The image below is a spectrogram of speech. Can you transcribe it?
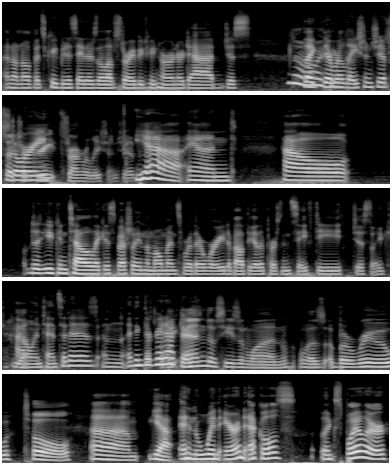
I don't know if it's creepy to say there's a love story between her and her dad. Just No, like I their relationship such story. a great, strong relationship. Yeah, and how you can tell, like especially in the moments where they're worried about the other person's safety, just like how intense it is. And I think they're great the actors. end of season one was brutal. Um, yeah, and when Aaron Echolls, like spoiler,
